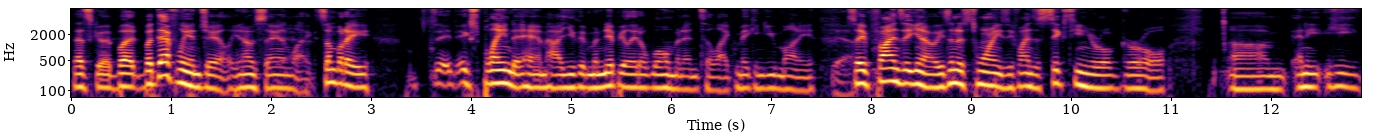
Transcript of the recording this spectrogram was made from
That's good. But but definitely in jail. You know what I'm saying? Like somebody explained to him how you could manipulate a woman into like making you money. Yeah. So he finds that you know he's in his 20s. He finds a 16 year old girl, um, and he he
